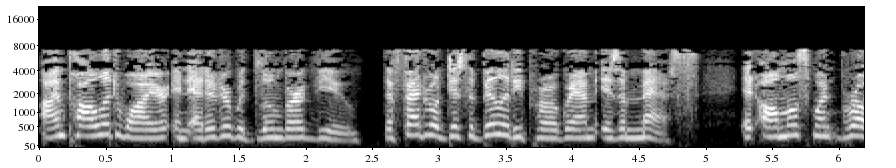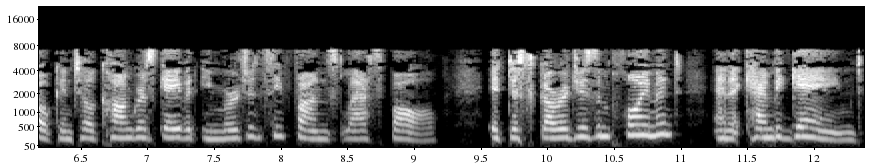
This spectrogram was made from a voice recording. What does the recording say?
I'm Paula Dwyer, an editor with Bloomberg View. The federal disability program is a mess. It almost went broke until Congress gave it emergency funds last fall. It discourages employment and it can be gamed,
